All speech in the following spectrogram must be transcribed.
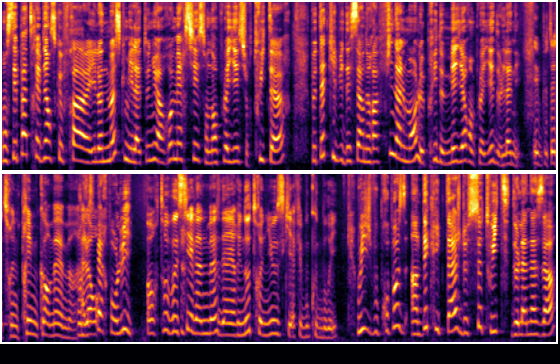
On ne sait pas très bien ce que fera Elon Musk, mais il a tenu à remercier son employé sur Twitter. Peut-être qu'il lui décernera finalement le prix de meilleur employé de l'année. Et peut-être une prime quand même. On Alors, espère pour lui. On retrouve aussi Elon Musk derrière une autre news qui a fait beaucoup de bruit. Oui, je vous propose un décryptage de ce tweet de la NASA.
